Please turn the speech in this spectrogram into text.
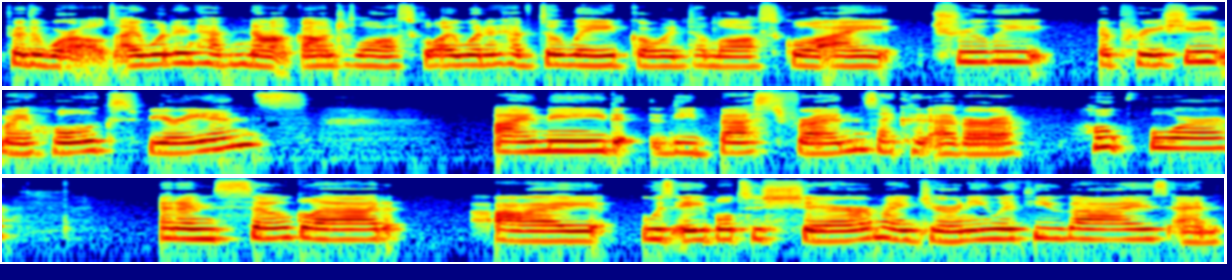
for the world. I wouldn't have not gone to law school. I wouldn't have delayed going to law school. I truly appreciate my whole experience. I made the best friends I could ever hope for, and I'm so glad I was able to share my journey with you guys and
